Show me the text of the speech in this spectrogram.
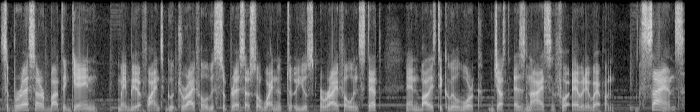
suppressor, but again, Maybe you find good rifle with suppressor, so why not use a rifle instead? And ballistic will work just as nice for every weapon. Science.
